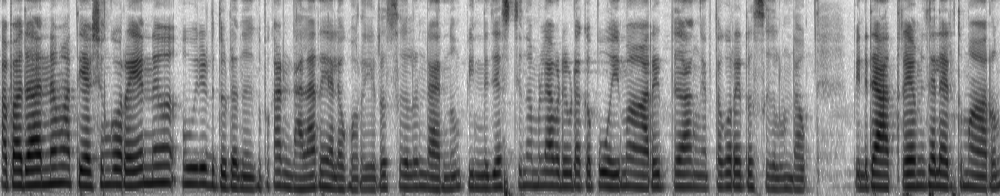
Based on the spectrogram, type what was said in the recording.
അപ്പോൾ അത് തന്നെ അത്യാവശ്യം കുറേ തന്നെ ഊരെടുത്തിട്ട് നിങ്ങൾക്ക് ഇപ്പോൾ കണ്ടാലറിയാലോ കുറേ ഡ്രസ്സുകൾ ഉണ്ടായിരുന്നു. പിന്നെ ജസ്റ്റ് നമ്മൾ അവിടെ ഇവിടെയൊക്കെ പോയി മാറിയിട്ട് അങ്ങനത്തെ കുറേ ഡ്രസ്സുകളുണ്ടാവും പിന്നെ രാത്രിയാകുമ്പോൾ ചിലയിടത്ത് മാറും.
